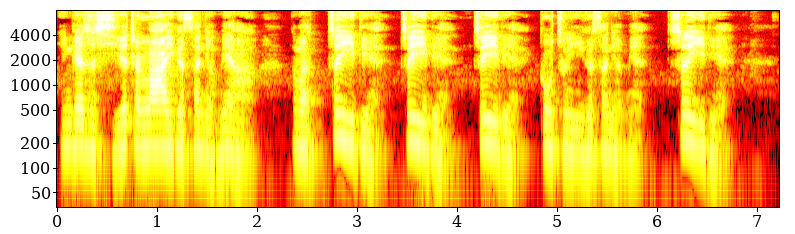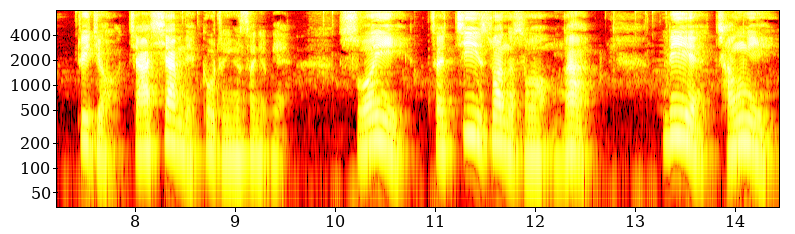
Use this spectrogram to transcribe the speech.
应该是斜着拉一个三角面啊，那么这一点、这一点、这一点构成一个三角面，这一点对角加下面点构成一个三角面，所以。在计算的时候，你看列乘以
